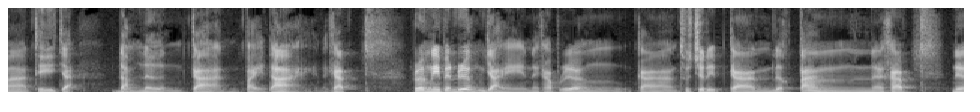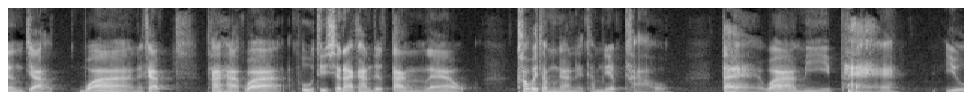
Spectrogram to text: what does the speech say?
มารถที่จะ ดำเนินการไปได้นะครับ เรื่องนี้เป็นเรื่องใหญ่นะครับ เรื่องการทุจริตการเลือกตั้งนะครับ เนื่องจากว่านะครับ ถ้าหากว่าผู้ที่ชนะการเลือกตั้งแล้ว เข้าไปทำงานในทำเนียบขาว แต่ว่ามีแผลอยู่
